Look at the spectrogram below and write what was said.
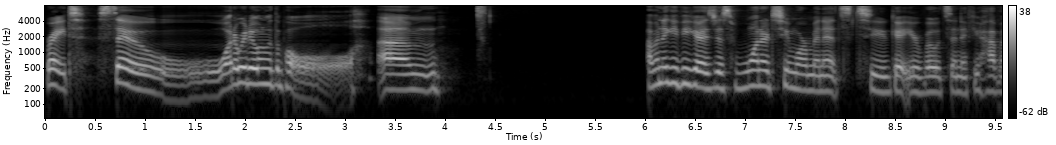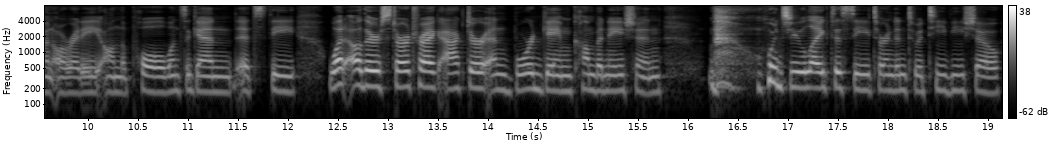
Right. So what are we doing with the poll? Um, I'm going to give you guys just one or two more minutes to get your votes in if you haven't already on the poll. Once again, it's the what other Star Trek actor and board game combination would you like to see turned into a TV show?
